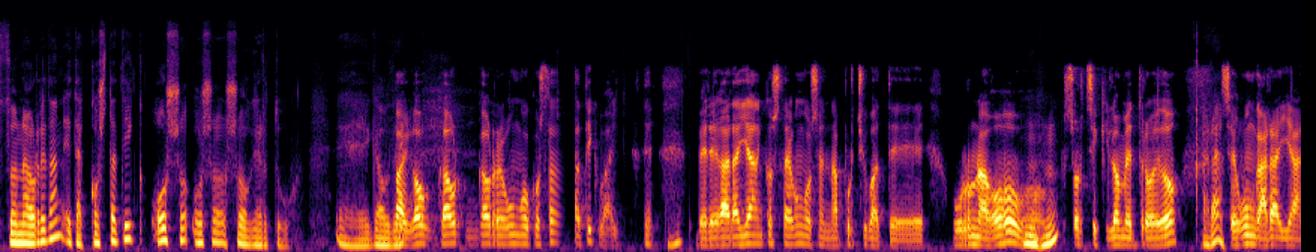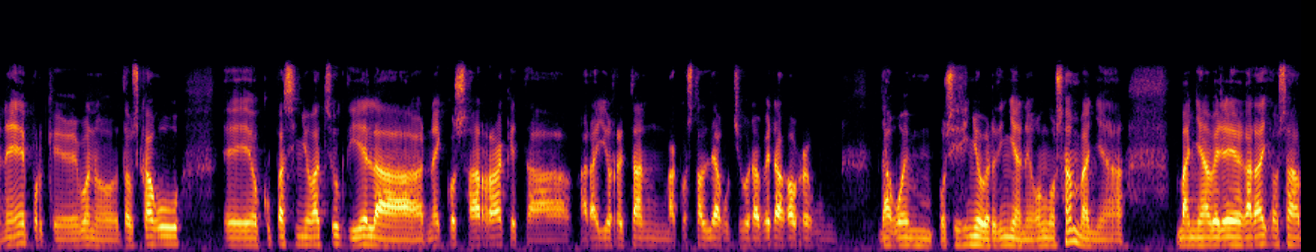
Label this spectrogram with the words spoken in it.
zona horretan, eta kostatik oso, oso, oso gertu e, gaude. Bai, gaur, gaur, gaur egungo kostatik, bai. Bere garaian kosta egongo zen napurtxu bat e, urrunago, sortzi kilometro edo, Ara. segun garaian, eh? porque, bueno, dauzkagu e, okupazio batzuk diela nahiko zaharrak eta garai horretan ba, kostaldea gutxi gora bera gaur egun dagoen posizio berdinean egongo zen, baina baina bere garai, osea,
